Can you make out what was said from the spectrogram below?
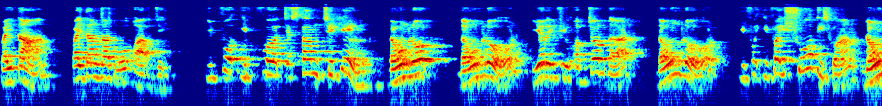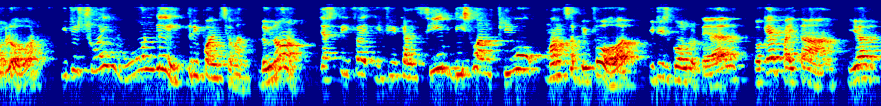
python python.org if if uh, just i'm checking download download. Here if you observe that download if if i show this one download it is showing only 3.7 do you know? Just if i if you can see this one few months before it is going to tell okay python here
